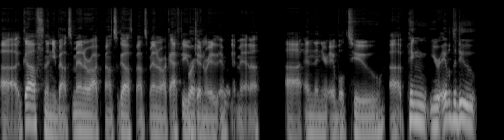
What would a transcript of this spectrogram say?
uh, Guff, then you bounce a mana rock, bounce a Guff, bounce a mana rock after you've Right. generated infinite mana. Uh, and then you're able to uh, ping. You're able to do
